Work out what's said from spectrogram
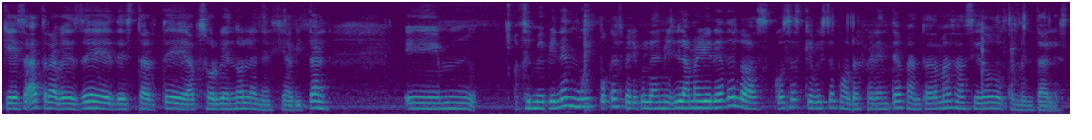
que es a través de, de estarte absorbiendo la energía vital. Eh, se me vienen muy pocas películas. La mayoría de las cosas que he visto con referente a fantasmas han sido documentales.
